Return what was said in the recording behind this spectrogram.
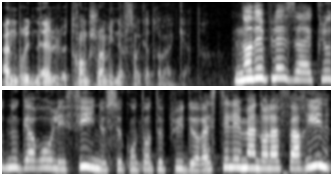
Anne Brunel, le 30 juin 1984. N'en déplaise à Claude Nougaro, les filles ne se contentent plus de rester les mains dans la farine,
